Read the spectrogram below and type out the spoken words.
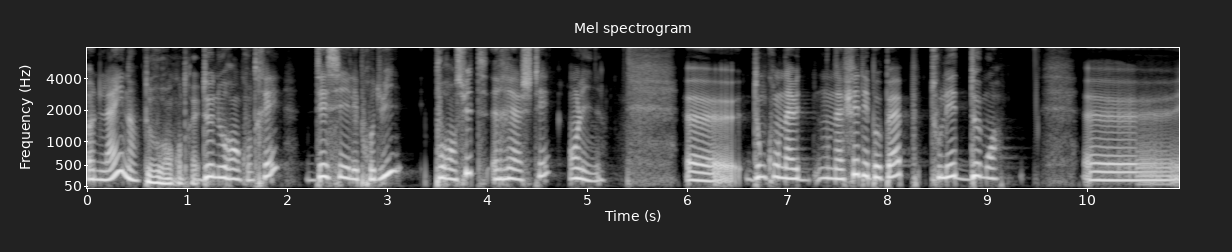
online de vous rencontrer, de nous rencontrer, d'essayer les produits pour ensuite réacheter en ligne. Euh, donc on a, on a fait des pop-up tous les deux mois. Euh,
